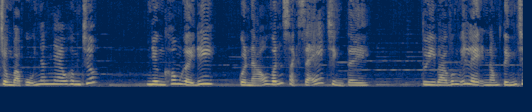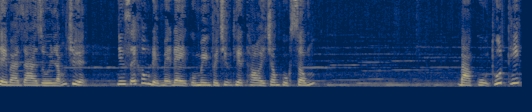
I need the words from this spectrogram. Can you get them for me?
Chồng bà cụ nhăn nheo hôm trước Nhưng không gầy đi Quần áo vẫn sạch sẽ, chỉnh tề. Tuy bà Vương Vĩ Lệ nóng tính chê bà già rồi lắm chuyện nhưng sẽ không để mẹ đẻ của mình phải chịu thiệt thòi trong cuộc sống. Bà cụ thút thít.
